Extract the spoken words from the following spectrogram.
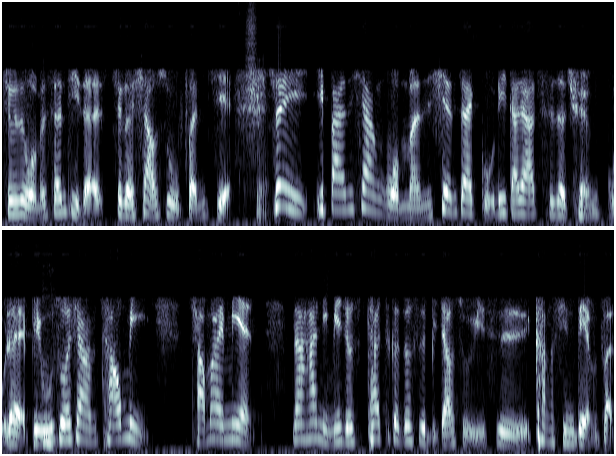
就是我们身体的这个酵素分解，是。所以一般像我们现在鼓励大家吃的全谷类，比如说像糙米、荞麦面。那它里面就是它这个就是比较属于是抗性淀粉.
